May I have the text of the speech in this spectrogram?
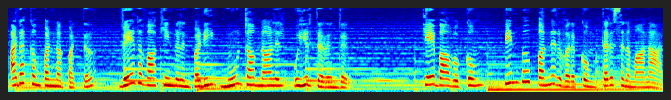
அடக்கம் பண்ணப்பட்டு வேத வாக்கியங்களின்படி மூன்றாம் நாளில் உயிர் உயிர்த்தெழுந்து கேபாவுக்கும் பின்பு பன்னிருவருக்கும் தரிசனமானார்.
